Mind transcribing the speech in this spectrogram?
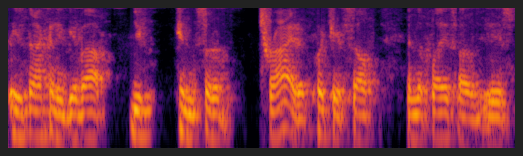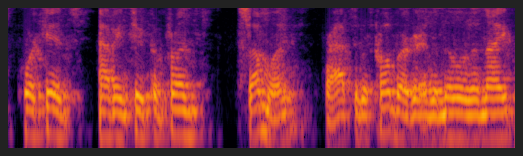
He's not going to give up. You can sort of try to put yourself in the place of these poor kids having to confront someone Perhaps it was Kohberger in the middle of the night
